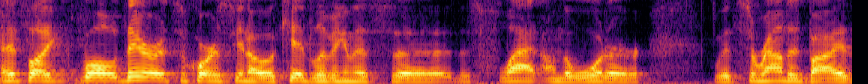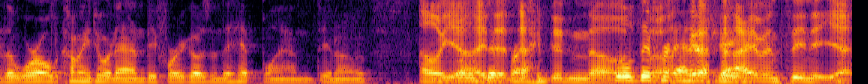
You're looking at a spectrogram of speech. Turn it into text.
it's like, well, there it's of course, you know, a kid living in this uh, this flat on the water, with surrounded by the world coming to an end before he goes into Hipland. You know, it's Oh yeah, I didn't, I didn't know. A little so- different energy. I haven't seen it yet.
